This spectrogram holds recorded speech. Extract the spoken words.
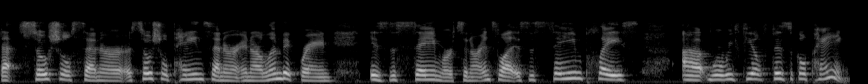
that social center, a social pain center in our limbic brain is the same, or it's in our insula, is the same place uh, where we feel physical pain.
